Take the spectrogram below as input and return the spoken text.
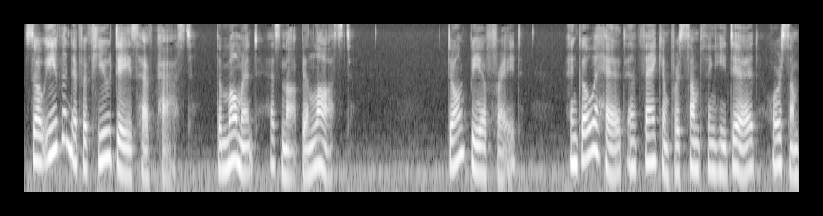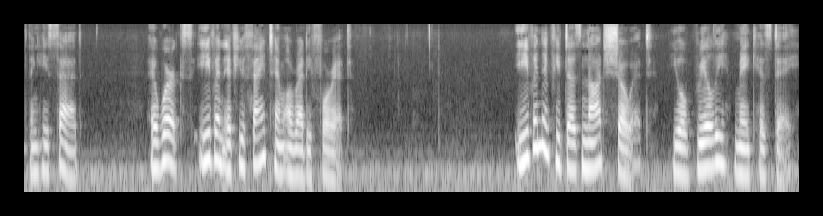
So even if a few days have passed, the moment has not been lost. Don't be afraid and go ahead and thank him for something he did or something he said. It works even if you thanked him already for it. Even if he does not show it, you will really make his day.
